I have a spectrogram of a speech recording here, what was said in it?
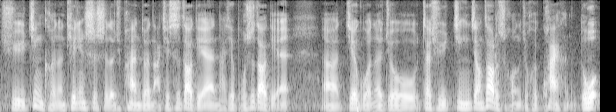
去尽可能贴近事实的去判断哪些是噪点，哪些不是噪点，啊，结果呢就再去进行降噪的时候呢就会快很多。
